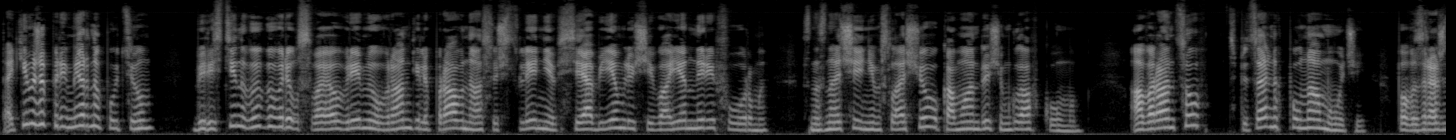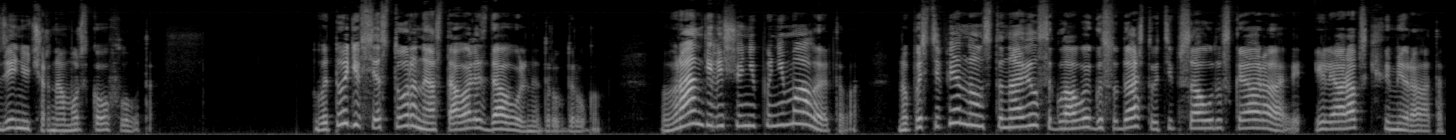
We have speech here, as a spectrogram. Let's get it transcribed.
Таким же примерно путем Берестин выговорил в свое время у Врангеля право на осуществление всеобъемлющей военной реформы с назначением Слащева командующим главкомом, а Воронцов специальных полномочий по возрождению Черноморского флота. В итоге все стороны оставались довольны друг другом. Врангель еще не понимал этого, но постепенно он становился главой государства типа Саудовской Аравии или Арабских Эмиратов,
